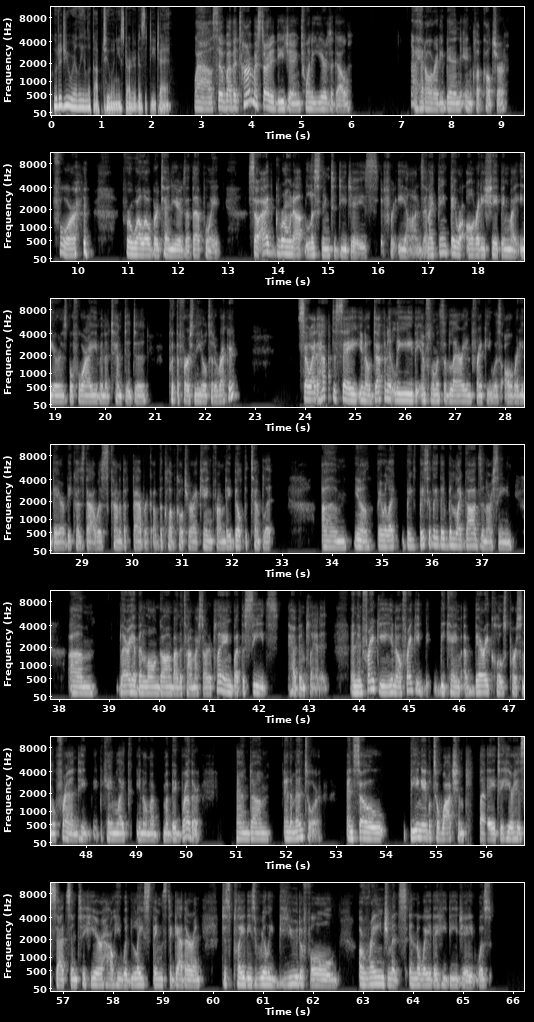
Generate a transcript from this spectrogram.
Who did you really look up to when you started as a DJ? Wow. So by the time I started DJing 20 years ago, I had already been in club culture for for well over 10 years at that point. So I've grown up listening to DJs for eons and I think they were already shaping my ears before I even attempted to put the first needle to the record. So I'd have to say, you know, definitely the influence of Larry and Frankie was already there because that was kind of the fabric of the club culture I came from. They built the template. Um, you know, they were like basically they've been like gods in our scene. Um, Larry had been long gone by the time I started playing, but the seeds had been planted. And then Frankie, you know, Frankie be- became a very close personal friend. He, he became like, you know, my my big brother and um and a mentor. And so being able to watch him play, to hear his sets and to hear how he would lace things together and just play these really beautiful arrangements in the way that he DJ'd was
